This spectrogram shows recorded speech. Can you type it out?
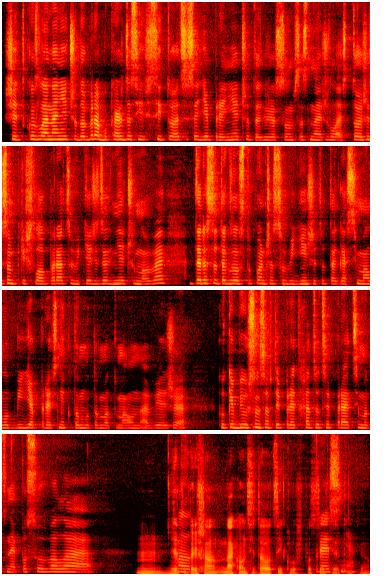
všetko zlé na niečo dobré, alebo každá situácia sa ide pre niečo, takže som sa snažila aj z toho, že som prišla o prácu vyťažiť niečo nové. A teraz to tak s postupom času vidím, že to tak asi malo byť a presne k tomu to ma to malo navie, že ako keby už som sa v tej predchádzajúcej práci moc neposúvala. Mm, že to prišla to... na konci toho cyklu v podstate. Presne, tak,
